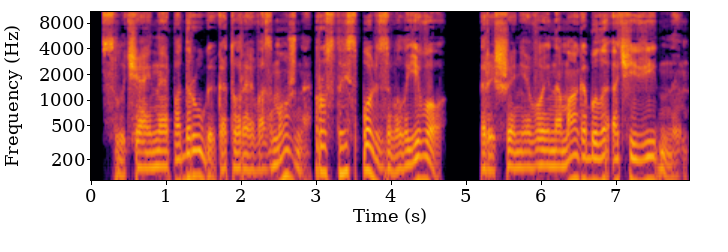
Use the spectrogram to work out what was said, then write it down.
— случайная подруга, которая, возможно, просто использовала его, Решение воина-мага было очевидным,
